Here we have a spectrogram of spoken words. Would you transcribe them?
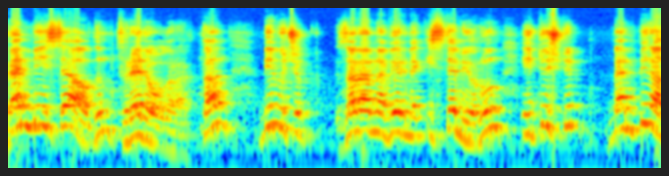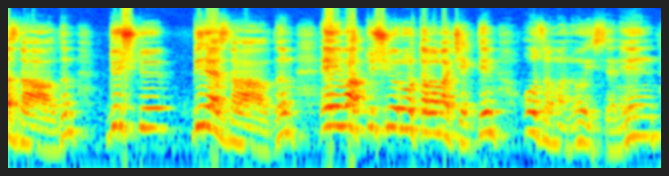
Ben bir hisse aldım trade olaraktan bir buçuk zararına vermek istemiyorum. E düştü ben biraz daha aldım. Düştü biraz daha aldım. Eyvah düşüyor ortalama çektim. O zaman o hissenin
